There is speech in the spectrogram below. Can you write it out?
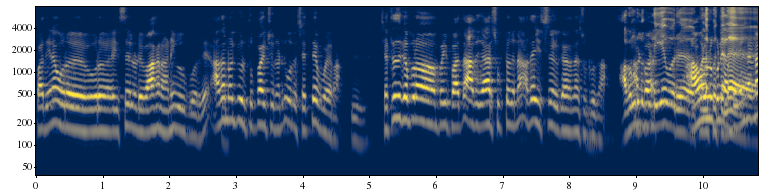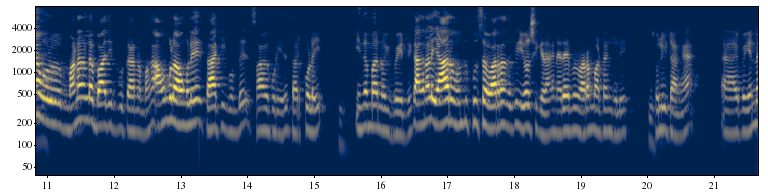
பார்த்தீங்கன்னா ஒரு ஒரு இஸ்ரேலுடைய வாகன அணிவகுப்பு போகுது. அதை நோக்கி ஒரு துப்பாக்கி சூடு நடத்தி ஒரு செத்தே போயிடறான். செத்ததுக்கப்புறம் போய் பார்த்தா அது யார் சுட்டதுன்னா அதே இஸ்ரேலுக்காரன் தான் சுட்டிருக்கான். அவங்களுக்குள்ளேயே ஒரு அவங்களுக்குள்ளே என்னன்னா ஒரு மனநல பாதிப்பு காரணமாக அவங்கள அவங்களே தாக்கி கொண்டு சாகக்கூடியது தற்கொலை இந்த மாதிரி நோக்கி போயிட்டு இருக்கு. அதனால யாரும் வந்து புதுசாக வர்றதுக்கு யோசிக்கிறாங்க. நிறைய பேர் வரமாட்டேன்னு சொல்லி சொல்லிட்டாங்க. இப்போ என்ன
